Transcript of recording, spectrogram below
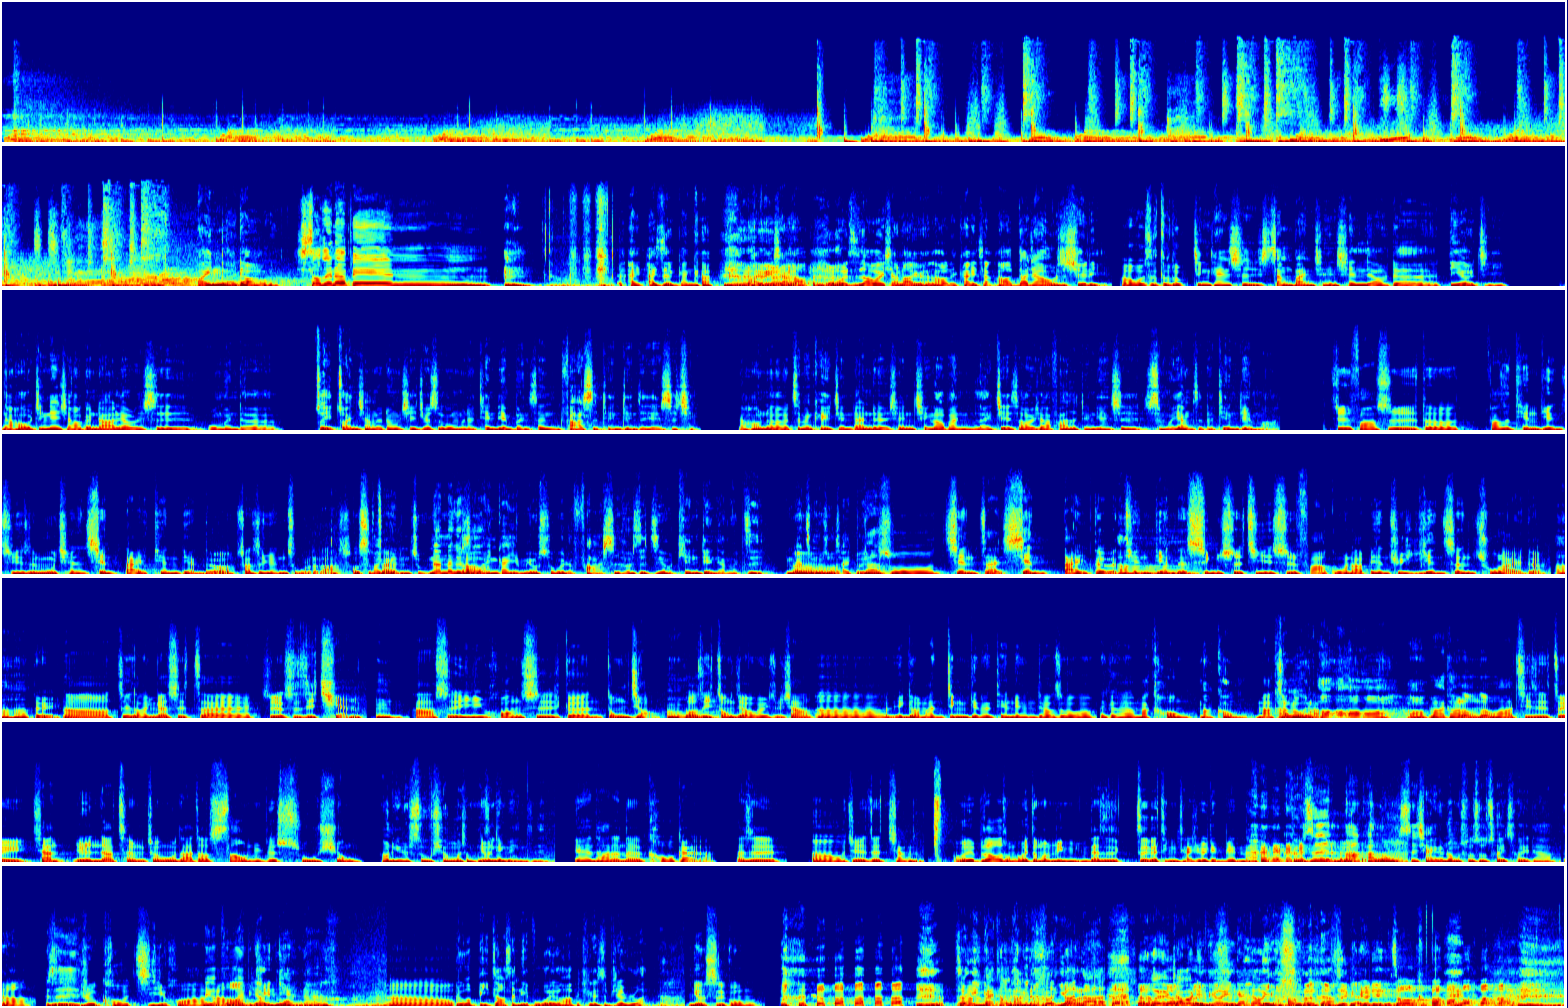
欢迎来到小在那边，还还是很尴尬，我还没想好，我知道会想到一个很好的开场。好，大家好，我是旭里，呃，我是嘟嘟。今天是上班前闲聊的第二集，然后今天想要跟大家聊的是我们的最专项的东西，就是我们的甜点本身法式甜点这件事情。然后呢，这边可以简单的先请老板来介绍一下法式甜点是什么样子的甜点吗？其实法式的法式甜点，其实是目前现代甜点的算是元祖了啦。说实在元祖，那那个时候应该也没有所谓的法式，而是只有甜点两个字，应该这么说才对。嗯应该说，现在现代的甜点的形式，其实是法国那边去衍生出来的。啊哈，对，那最早应该是在十九世纪前，嗯它是以皇室跟宗教，嗯主要是以宗教为主。像呃，一个蛮经典的甜点叫做那个马卡龙。马控马卡龙啦哦哦哦哦哦，马卡龙的话，其实最像有人家称称呼它叫少女的酥胸，少女的酥胸为什么你有没有听过这个名字？因为它的那个口感啊。但是，嗯、我觉得这讲，我也不知道为什么会这么命名，但是这个听起来就有点变态，可是马卡龙吃起来有那种酥酥脆脆的啊，对啊。可是入口即化，那个部位比较软啊。呃，如果比照身体部位的话，的确是比较软啊。你有试过吗？这应该通常都有啦。如果有交过女朋友，应该都有。这个有点糟糕。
